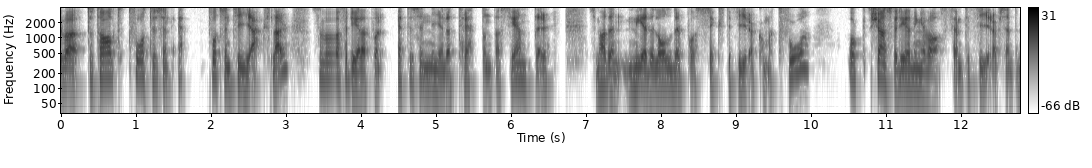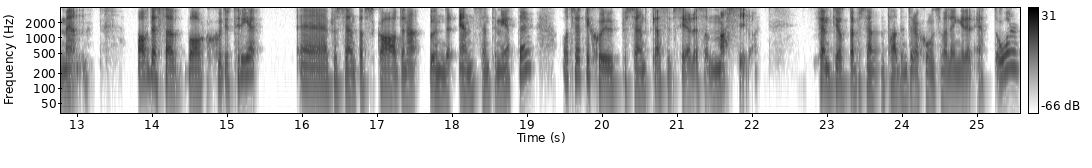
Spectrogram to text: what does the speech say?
var totalt 2001, 2010 axlar som var fördelat på 1913 patienter som hade en medelålder på 64,2 och könsfördelningen var 54% män. Av dessa var 73 eh, procent av skadorna under en centimeter och 37 procent klassificerades som massiva. 58 procent hade en duration som var längre än ett år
